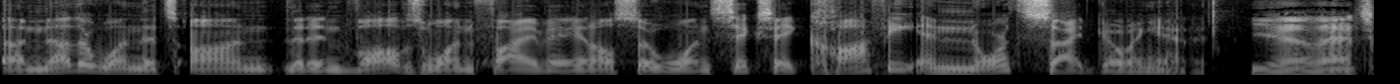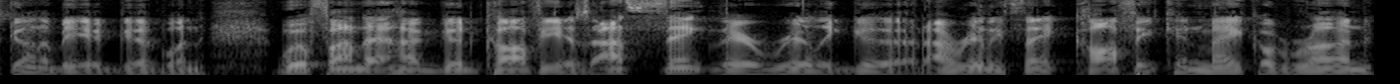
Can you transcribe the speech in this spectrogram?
another one that's on that involves one 5A and also one 6A, Coffee and Northside going at it. Yeah, that's going to be a good one. We'll find out how good Coffee is. I think they're really good. I really think Coffee can make a run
